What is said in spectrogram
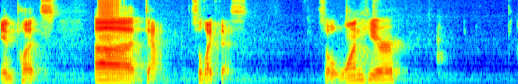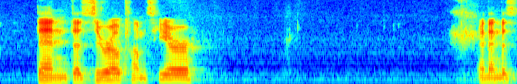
inputs uh, down. So like this. So 1 here. Then the 0 comes here. And then the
